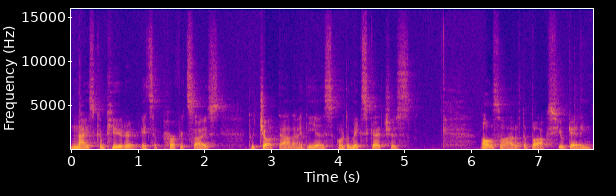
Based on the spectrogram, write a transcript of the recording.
nice computer. It's a perfect size to jot down ideas or to make sketches. Also out of the box, you're getting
